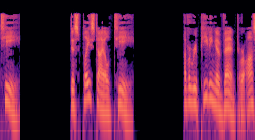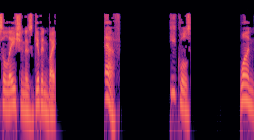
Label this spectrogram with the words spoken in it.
t display style t of a repeating event or oscillation is given by f equals 1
